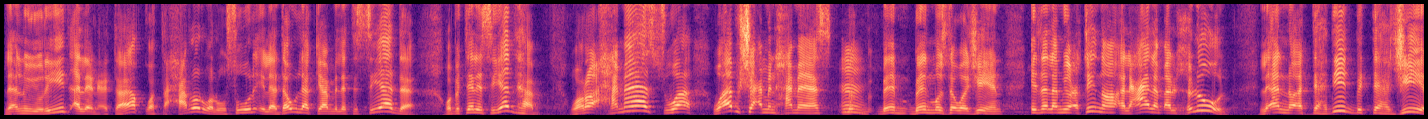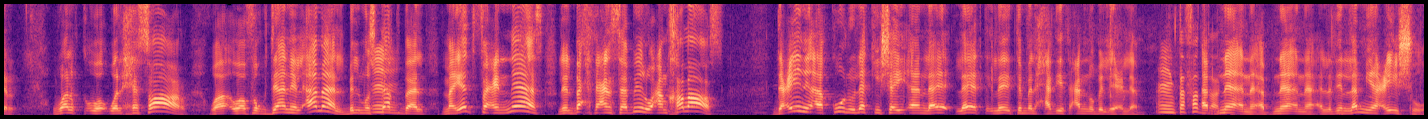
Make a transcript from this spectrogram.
لأنه يريد الانعتاق والتحرر والوصول إلى دولة كاملة السياسة السيادة وبالتالي سيذهب وراء حماس و... وأبشع من حماس ب... بين مزدوجين. إذا لم يعطينا العالم الحلول لأنه التهديد بالتهجير والحصار وفقدان الأمل بالمستقبل ما يدفع الناس للبحث عن سبيل وعن خلاص. دعيني أقول لك شيئا لا, لا يتم الحديث عنه بالإعلام. تفضل. أبنائنا أبنائنا الذين لم يعيشوا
